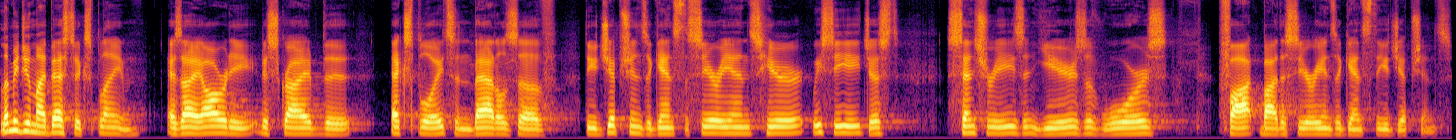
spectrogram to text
Let me do my best to explain. As I already described the exploits and battles of the Egyptians against the Syrians, here we see just centuries and years of wars fought by the Syrians against the Egyptians.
